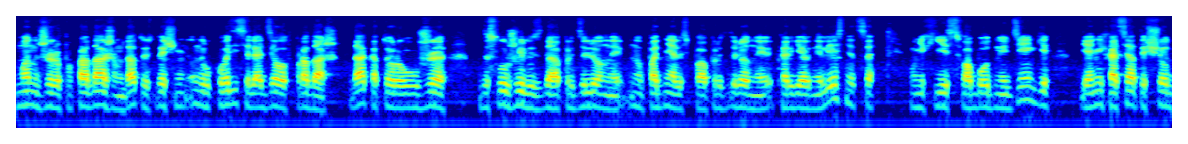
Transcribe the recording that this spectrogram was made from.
менеджеры по продажам, да, то есть даже ну, руководители отделов продаж, да, которые уже дослужились до определенной, ну, поднялись по определенной карьерной лестнице, у них есть свободные деньги, и они хотят еще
